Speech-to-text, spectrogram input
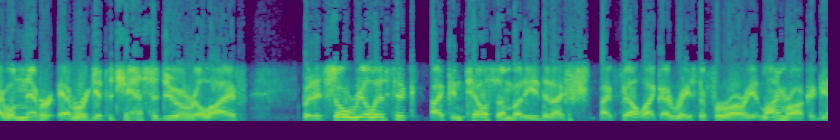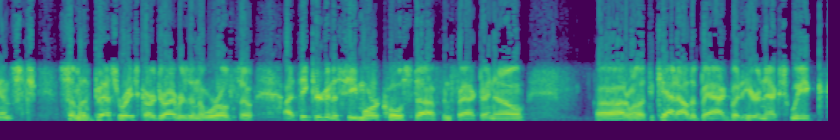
I will never ever get the chance to do in real life. But it's so realistic. I can tell somebody that I, f- I felt like I raced a Ferrari at Lime Rock against some of the best race car drivers in the world. So I think you're going to see more cool stuff. In fact, I know uh, I don't want to let the cat out of the bag, but here next week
